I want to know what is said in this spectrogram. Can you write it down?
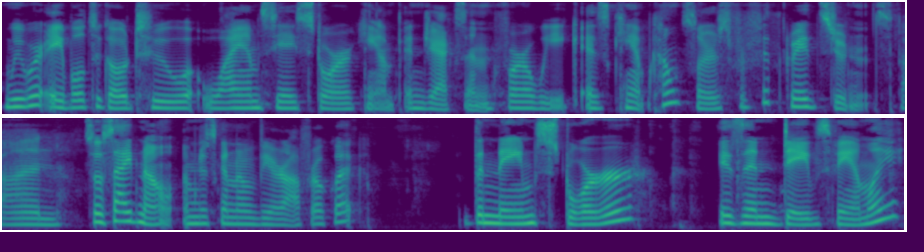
we were able to go to YMCA Storer Camp in Jackson for a week as camp counselors for fifth grade students. Fun. So, side note, I'm just going to veer off real quick. The name Storer is in Dave's family.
